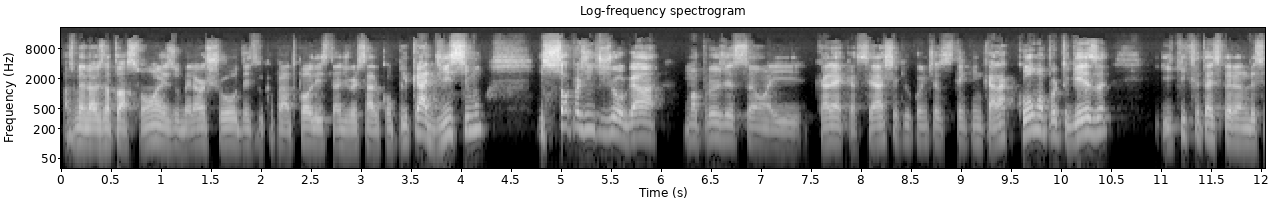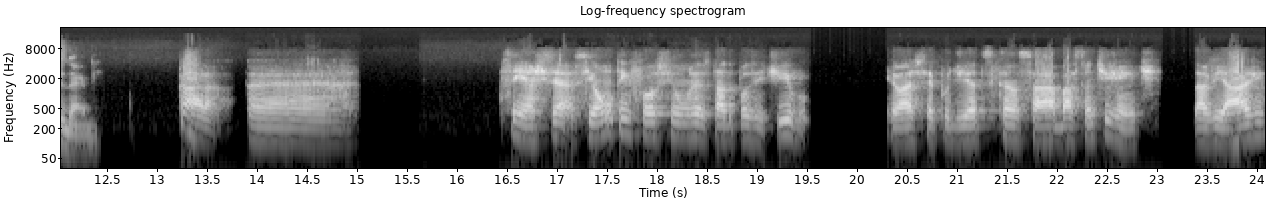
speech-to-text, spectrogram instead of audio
as melhores atuações, o melhor show dentro do Campeonato Paulista, um adversário complicadíssimo. E só para a gente jogar uma projeção aí, careca, você acha que o Corinthians tem que encarar como a portuguesa? E o que, você está esperando desse derby? Cara, é... sim, acho que se ontem fosse um resultado positivo, eu acho que você podia descansar bastante gente da viagem.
